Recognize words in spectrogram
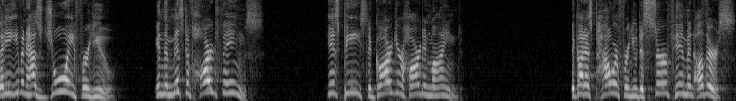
that He even has joy for you in the midst of hard things. His peace to guard your heart and mind. That God has power for you to serve Him and others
